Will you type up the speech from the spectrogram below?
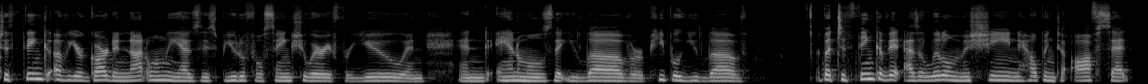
to think of your garden not only as this beautiful sanctuary for you and and animals that you love or people you love, but to think of it as a little machine helping to offset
